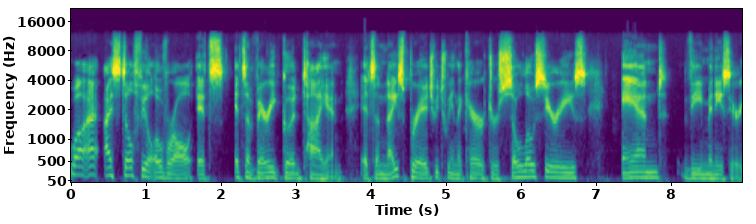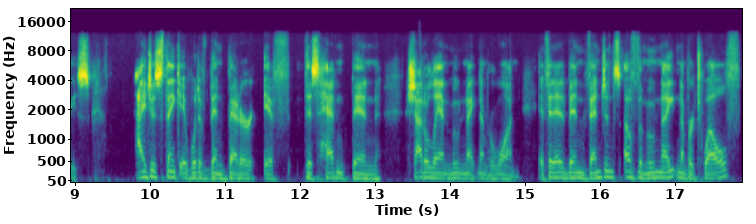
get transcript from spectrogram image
Well, I, I, still feel overall it's it's a very good tie-in. It's a nice bridge between the character's solo series and the miniseries. I just think it would have been better if this hadn't been Shadowland Moon Knight number one. If it had been Vengeance of the Moon Knight number 12,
